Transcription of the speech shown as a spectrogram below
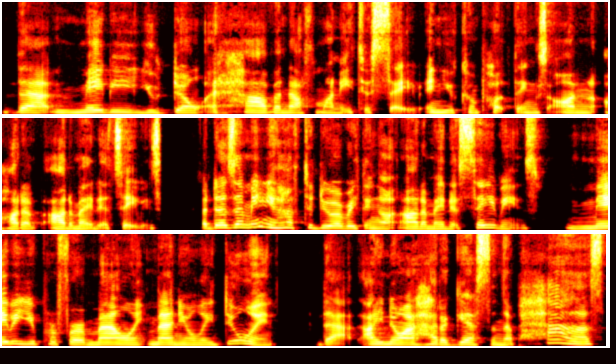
that maybe you don't have enough money to save and you can put things on auto- automated savings. It doesn't mean you have to do everything on automated savings. Maybe you prefer manually doing that. I know I had a guest in the past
